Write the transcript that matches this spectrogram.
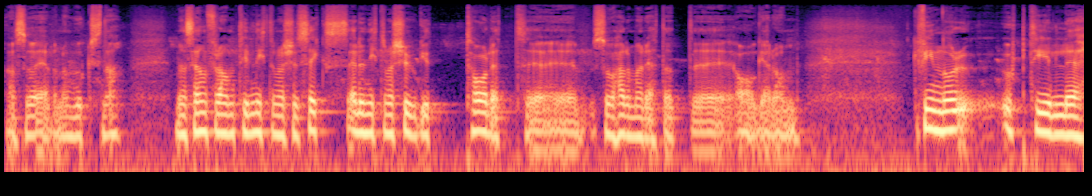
alltså även de vuxna. Men sen fram till 1926, eller 1920 1800-talet eh, så hade man rätt att eh, aga dem. Kvinnor upp till eh,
